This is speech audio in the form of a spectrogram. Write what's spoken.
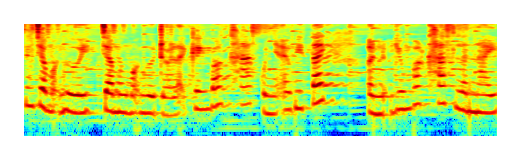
Xin chào mọi người, chào mừng mọi người trở lại kênh podcast của nhà LBTech. Ở nội dung podcast lần này,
